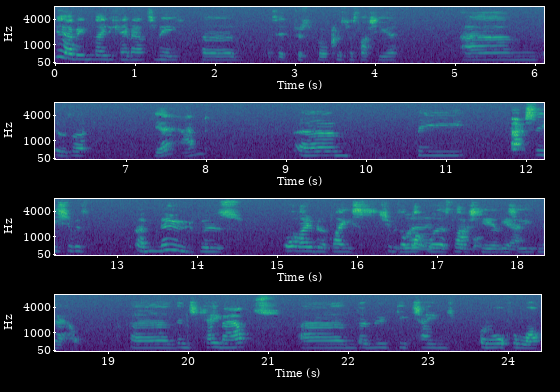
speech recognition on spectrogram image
Yeah, I mean, Lainey came out to me, um, I said, just before Christmas last year, and it was like, yeah, and? Um, we, actually, she was, her mood was all over the place. She was a lot Worse worse last year than yeah. she is now. And then she came out, and the mood did change an awful lot.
